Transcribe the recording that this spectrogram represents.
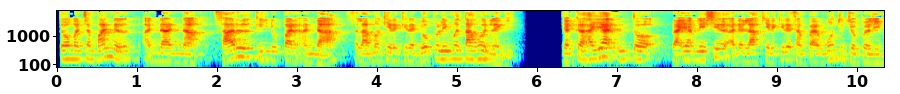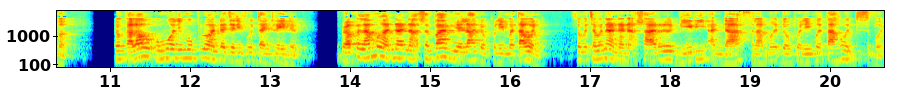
So macam mana anda nak sara kehidupan anda selama kira-kira 25 tahun lagi? Jangka hayat untuk rakyat Malaysia adalah kira-kira sampai umur 75. So, kalau umur 50 anda jadi full-time trader, berapa lama anda nak survive ialah 25 tahun. So, macam mana anda nak sara diri anda selama 25 tahun tersebut?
